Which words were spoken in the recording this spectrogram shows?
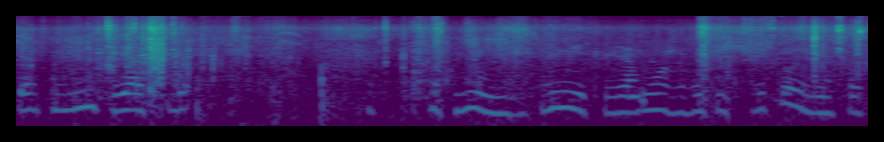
пять минут я сюда... Чтоб меня не заметили, я, может быть, и цветов не хочу.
